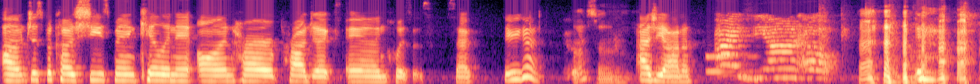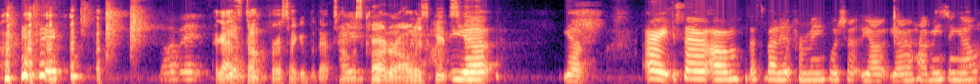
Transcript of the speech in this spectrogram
um, just because she's been killing it on her projects and quizzes. So there you go, Awesome. Ajiana. Hi, Gian. Oh, I Love it. got Yeah. stumped for a second, but that Thomas Hey, Carter Tyler, always like, gets me. Yep. Yep. All right, so um, that's about it for me. Wish y'all, y'all, y'all have anything else?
